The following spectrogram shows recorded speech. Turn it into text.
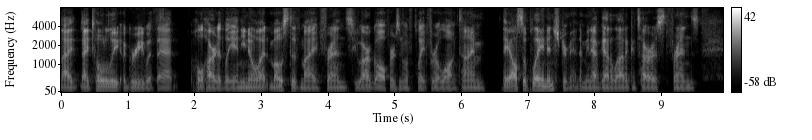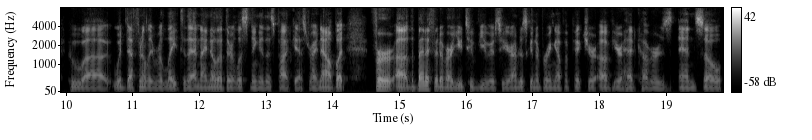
i i totally agree with that wholeheartedly and you know what most of my friends who are golfers and who have played for a long time they also play an instrument i mean i've got a lot of guitarist friends who uh, would definitely relate to that. And I know that they're listening to this podcast right now. But for uh, the benefit of our YouTube viewers here, I'm just going to bring up a picture of your head covers. And so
